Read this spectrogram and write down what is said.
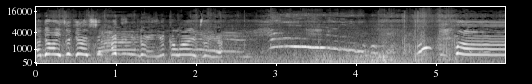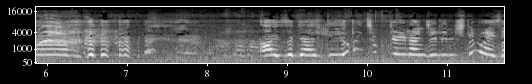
Hadi Ayza gelsin. Hadi Nilo'ya yakala Ayza'yı. Hoppa. Ayza geldi. Ay çok eğlenceliymiş değil mi Ayza?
